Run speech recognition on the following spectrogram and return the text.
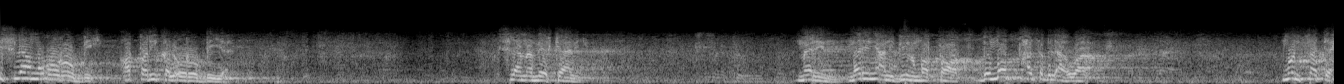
إسلام أوروبي الطريقة الأوروبية. إسلام أمريكاني. مرن. مرن يعني دينه مطاط. بمط حسب الأهواء. منفتح.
